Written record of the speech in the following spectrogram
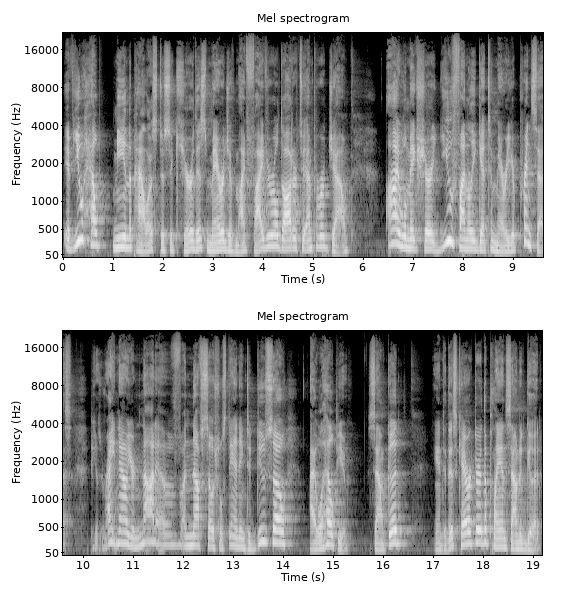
if you help me in the palace to secure this marriage of my five year old daughter to Emperor Zhao, I will make sure you finally get to marry your princess because right now you're not of enough social standing to do so. I will help you. Sound good? And to this character, the plan sounded good,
